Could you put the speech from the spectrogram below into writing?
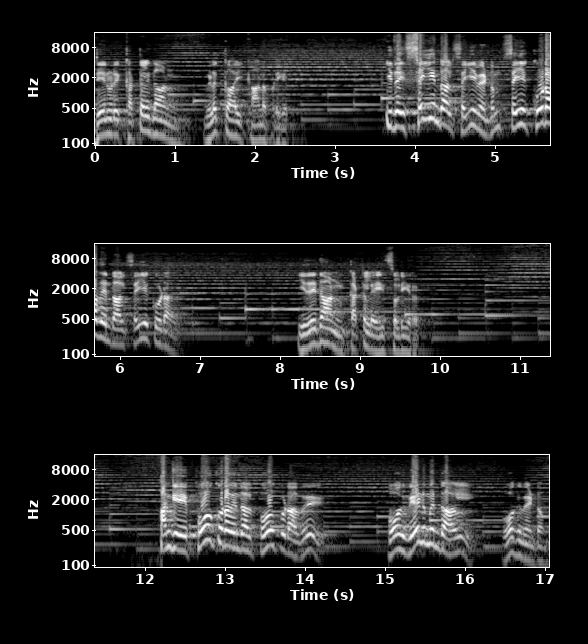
தேவனுடைய கட்டளை தான் விளக்காய் காணப்படுகிறது. இதை செய் என்றால் செய்ய வேண்டும் செய்யக்கூடாது என்றால் செய்யக்கூடாது. இதைதான் கட்டளை சொல்கிறது அங்கே போகக்கூடாது என்றால் போகக்கூடாது. போக வேண்டுமென்றால் போக வேண்டும்.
